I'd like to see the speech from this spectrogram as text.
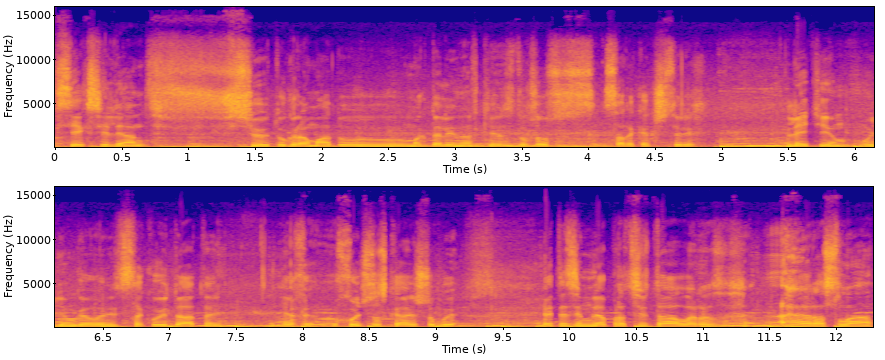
всех селян, всю эту громаду Магдалиновки с 244-летием, будем говорить, с такой датой. Я х- хочется сказать, чтобы эта земля процветала, рос- росла.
